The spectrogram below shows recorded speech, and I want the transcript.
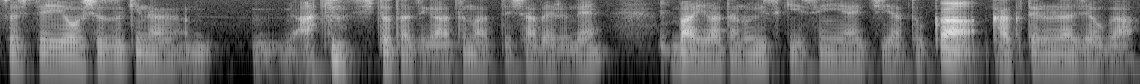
そして洋酒好きな人たちが集まってしゃべるね。バイワタのウイスキー千夜一夜とかカクテルラジオが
